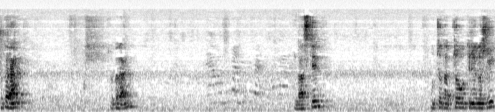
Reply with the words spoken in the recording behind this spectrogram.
সুতরাং সুতরাং গাছটির উচ্চতা চৌত্রিশ দশমিক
